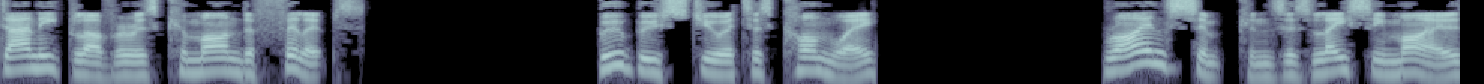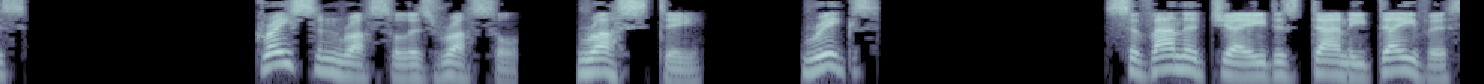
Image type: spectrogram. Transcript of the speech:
Danny Glover as Commander Phillips. Boo Boo Stewart as Conway. Ryan Simpkins as Lacey Myers. Grayson Russell as Russell. Rusty. Riggs. Savannah Jade as Danny Davis.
